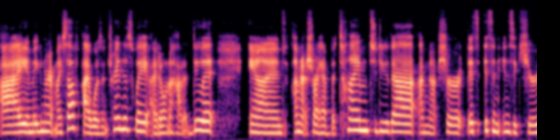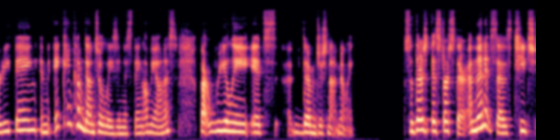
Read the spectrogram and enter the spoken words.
I am ignorant myself. I wasn't trained this way. I don't know how to do it. And I'm not sure I have the time to do that. I'm not sure it's it's an insecurity thing and it can come down to a laziness thing, I'll be honest, but really it's them just not knowing. So there's it starts there. And then it says teach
